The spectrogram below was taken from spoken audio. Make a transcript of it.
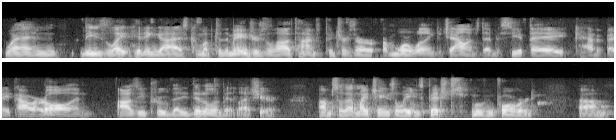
when these light hitting guys come up to the majors, a lot of times pitchers are, are more willing to challenge them to see if they have any power at all. And Ozzie proved that he did a little bit last year. Um, so that might change the way he's pitched moving forward. Um,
